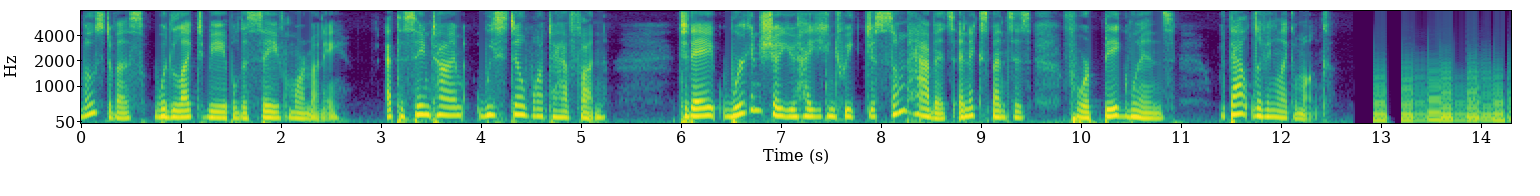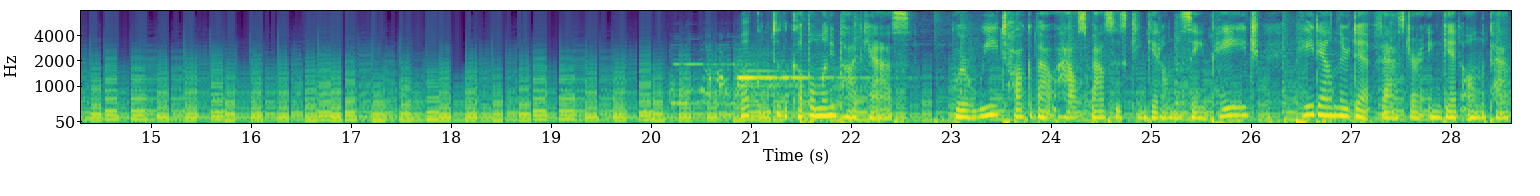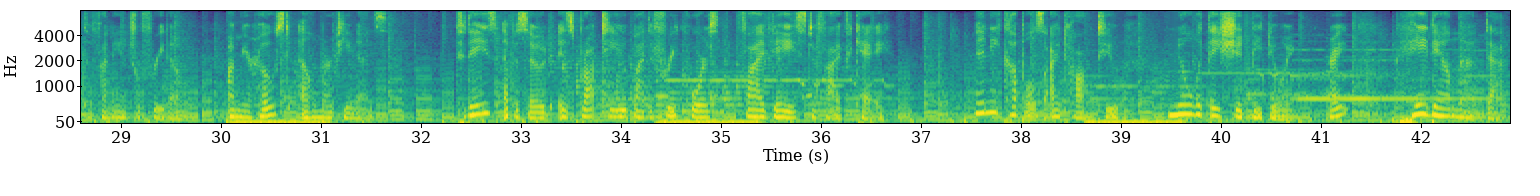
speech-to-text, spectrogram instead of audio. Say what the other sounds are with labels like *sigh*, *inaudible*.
Most of us would like to be able to save more money. At the same time, we still want to have fun. Today, we're going to show you how you can tweak just some habits and expenses for big wins without living like a monk. Welcome to the Couple Money Podcast, where we talk about how spouses can get on the same page, pay down their debt faster, and get on the path to financial freedom. I'm your host, Elle Martinez. Today's episode is brought to you by the free course 5 Days to 5K. Many couples I talk to know what they should be doing, right? Pay down that debt,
